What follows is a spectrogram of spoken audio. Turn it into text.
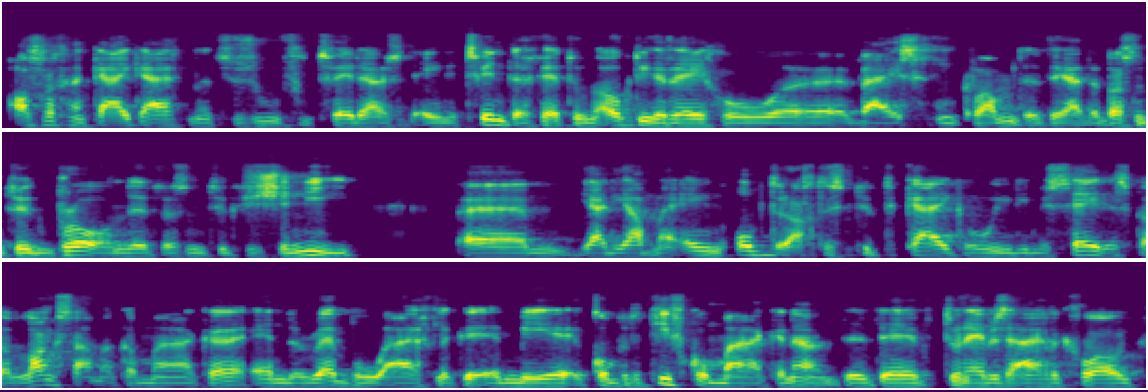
als we gaan kijken eigenlijk naar het seizoen van 2021, hè, toen ook die regelwijziging kwam, dat, ja, dat was natuurlijk Braun, dat was natuurlijk een genie. Um, ja, die had maar één opdracht. Dus natuurlijk te kijken hoe je die Mercedes kan langzamer kan maken. En de Red Bull eigenlijk eh, meer competitief kon maken. Nou, de, de, toen hebben ze eigenlijk gewoon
